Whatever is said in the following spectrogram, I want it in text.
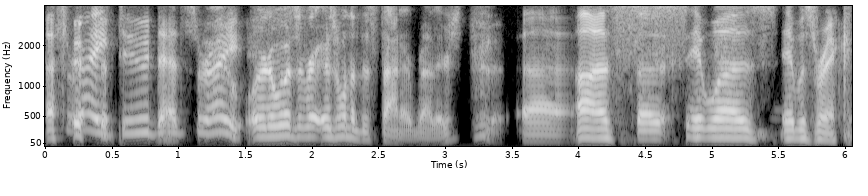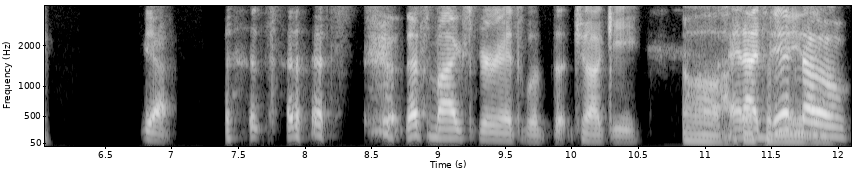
That's right, dude. That's right. Or it was it was one of the Steiner brothers. Uh, Uh, s- it was it was Rick. yeah, so that's that's my experience with the Chucky. Oh, and I did amazing. know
